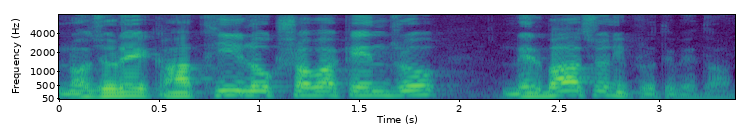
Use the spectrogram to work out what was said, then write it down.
নজরে কাঁথি লোকসভা কেন্দ্র, নির্বাচনী প্রতিবেদন।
